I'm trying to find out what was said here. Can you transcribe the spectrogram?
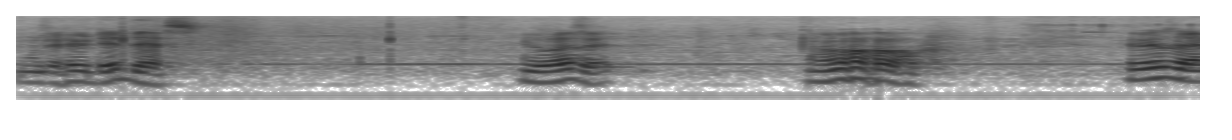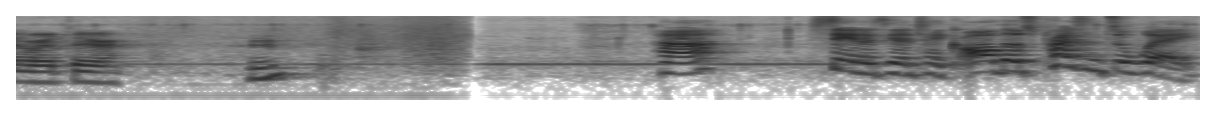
Wonder who did this. Who was it? Oh, who is that right there? Hmm? Huh? Santa's gonna take all those presents away.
